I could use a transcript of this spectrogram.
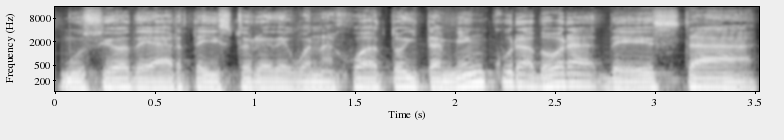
Museo de Arte e Historia de Guanajuato y también curadora de esta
